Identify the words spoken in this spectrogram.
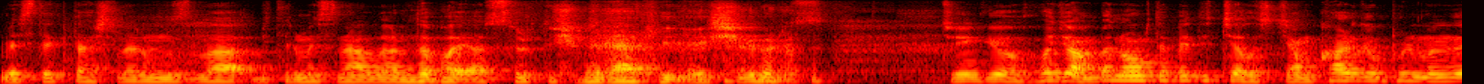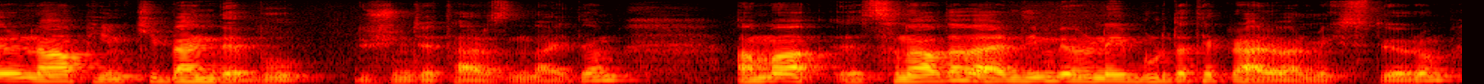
Meslektaşlarımızla bitirme sınavlarında bayağı sürtüşmeler de yaşıyoruz. Çünkü hocam ben ortopedi çalışacağım, kardiyopulmoneri ne yapayım ki ben de bu düşünce tarzındaydım. Ama e, sınavda verdiğim bir örneği burada tekrar vermek istiyorum.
